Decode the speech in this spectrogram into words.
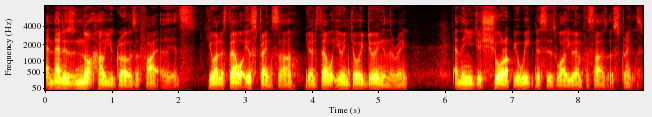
And that is not how you grow as a fighter. It's you understand what your strengths are, you understand what you enjoy doing in the ring, and then you just shore up your weaknesses while you emphasize those strengths.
